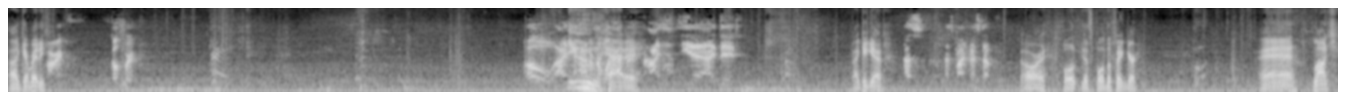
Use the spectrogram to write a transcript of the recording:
All right, get ready. all right, go for it. Oh, I, You I don't know what had it. I, yeah, I did. Back again. That's that's mine messed up. All right, pull, just pull the finger. And launch.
